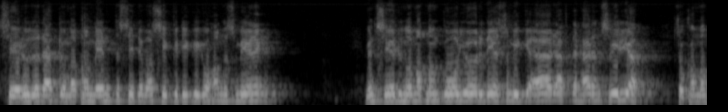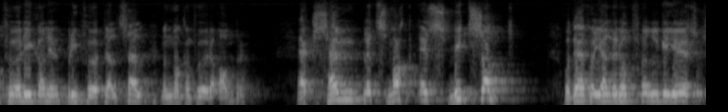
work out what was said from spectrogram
Ser du det dette om at man mente seg det var sikkert ikke Johannes' mening? Men ser du om at man går og gjør det som ikke er etter Herrens vilje, så kan man føre ikke alene bli ført til selv, men man kan føre andre. Eksempelets makt er smittsomt, og derfor gjelder det å følge Jesus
